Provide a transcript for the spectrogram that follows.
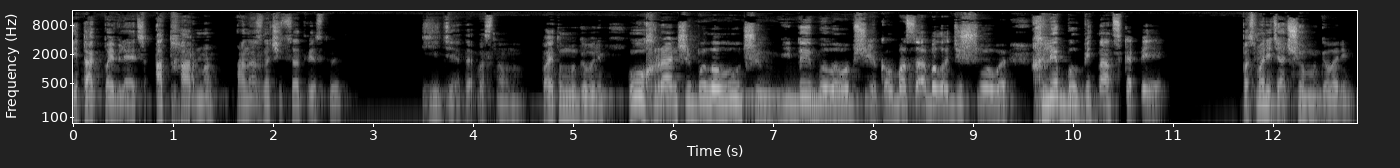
Итак, появляется адхарма, она, значит, соответствует еде, да, в основном. Поэтому мы говорим, ух, раньше было лучше, еды было вообще, колбаса была дешевая, хлеб был 15 копеек. Посмотрите, о чем мы говорим.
